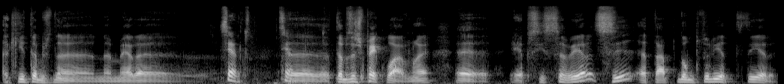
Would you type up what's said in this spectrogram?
Aqui estamos na, na mera... Certo. Uh, estamos a especular, não é? Uh, é preciso saber se a TAP não poderia ter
